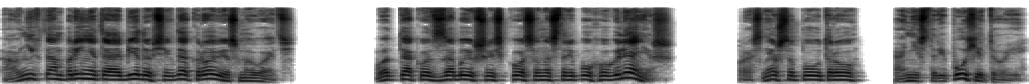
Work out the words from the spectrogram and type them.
а у них там принято обиду всегда кровью смывать. Вот так вот, забывшись косо на стрепуху, глянешь, проснешься поутру, а ни стрепухи твоей,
